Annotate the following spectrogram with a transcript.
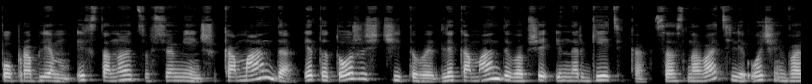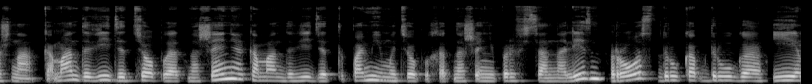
по проблемам, их становится все меньше. Команда это тоже считывает. Для команды вообще энергетика сооснователей очень важна. Команда видит теплые отношения, команда видит помимо теплых отношений профессионализм, рост друг об друга. И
